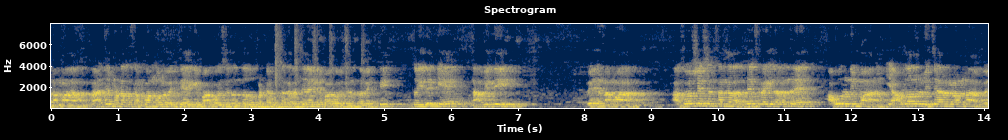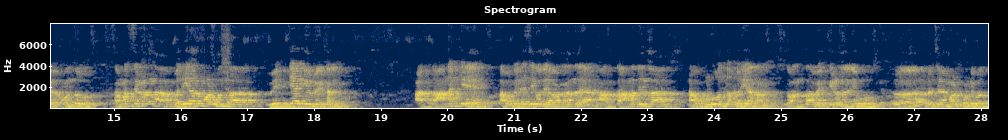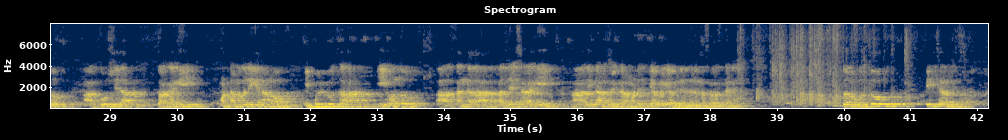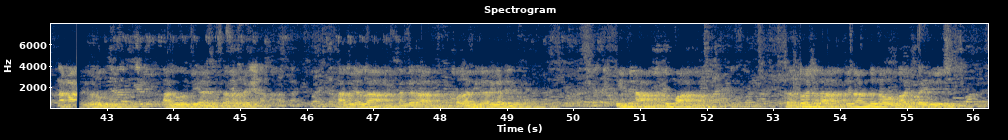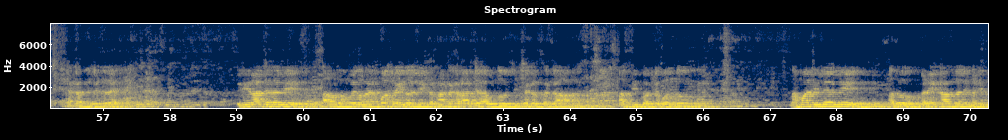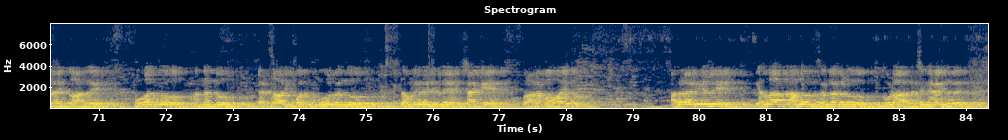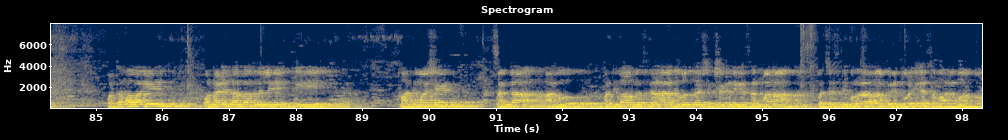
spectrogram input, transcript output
ನಮ್ಮ ರಾಜ್ಯ ಮಟ್ಟದ ಸಂಪನ್ಮೂಲ ವ್ಯಕ್ತಿಯಾಗಿ ಭಾಗವಹಿಸಿದಂಥದ್ದು, ಪಠ್ಯಪುಸ್ತಕ ರಚನೆಯಲ್ಲಿ ಭಾಗವಹಿಸಿದಂಥ ವ್ಯಕ್ತಿ. ಸೊ ಇದಕ್ಕೆ ನಾವಿಲ್ಲಿ ನಮ್ಮ ಅಸೋಸಿಯೇಷನ್ ಸಂಘದ ಅಧ್ಯಕ್ಷರಾಗಿದ್ದಾರೆ ಅಂದ್ರೆ ಅವರು ನಿಮ್ಮ ಯಾವುದಾದ್ರೂ ವಿಚಾರಗಳನ್ನ ಒಂದು ಸಮಸ್ಯೆಗಳನ್ನ ಪರಿಹಾರ ಮಾಡುವಂತ ವ್ಯಕ್ತಿಯಾಗಿರ್ಬೇಕಲ್ಲಿ. ಆ ಸ್ಥಾನಕ್ಕೆ ನಾವು ಬೆಲೆ ಸಿಗೋದು ಯಾವಾಗ ಅಂದ್ರೆ ಆ ಸ್ಥಾನದಿಂದ ನಾವು ಕೊಡುವಂತ ಪರಿಹಾರ. ಸೊ ಅಂತ ವ್ಯಕ್ತಿಗಳನ್ನ ನೀವು ರಚನೆ ಮಾಡಿಕೊಂಡು ಇವತ್ತು ಕೂರಿಸಿದ ಸೊ ಹಾಗಾಗಿ ಮೊಟ್ಟ ಮೊದಲಿಗೆ ನಾನು ಇಬ್ಬರಿಗೂ ಸಹ ಈ ಒಂದು ಸಂಘದ ಅಧ್ಯಕ್ಷರಾಗಿ ಅಧಿಕಾರ ಸ್ವೀಕಾರ ಮಾಡಿದ್ದಕ್ಕೆ ಅವರಿಗೆ ಅಭಿನಂದನೆಯನ್ನು ಸಲ್ಲಿಸ್ತೇನೆ. ಸೊ ಒಂದು ಟೀಚರ್ ನಮ್ಮ ಹಾಗೂ ಬಿ ಆರ್ ಸರ್ ಅವರೇ, ಹಾಗೂ ಎಲ್ಲ ಸಂಘದ ಪದಾಧಿಕಾರಿಗಳೇ, ಈ ದಿನ ತುಂಬ ಸಂತೋಷದ ದಿನ ಎಂದು ನಾವು ಭಾವಿಸ್ತಾ ಇದ್ದೀವಿ. ಯಾಕಂತ ಹೇಳಿದ್ರೆ, ಇಡೀ ರಾಜ್ಯದಲ್ಲಿ ಸಾವಿರದ ಒಂಬೈನೂರ ಎಪ್ಪತ್ತೈದರಲ್ಲಿ ಕರ್ನಾಟಕ ರಾಜ್ಯ ಒಂದು ಶಿಕ್ಷಕರ ಸಂಘ ಅಸ್ತಿತ್ವಕ್ಕೆ ಬಂದು ನಮ್ಮ ಜಿಲ್ಲೆಯಲ್ಲಿ ಅದು ಹಳೆ ಕಾಲದಲ್ಲಿ ನಡೀತಾ ಇತ್ತು, ಆದರೆ ಮೂವತ್ತು ಹನ್ನೊಂದು ಎರಡು ಸಾವಿರದ ಇಪ್ಪತ್ತ್ಮೂರರಂದು ದಾವಣಗೆರೆ ಜಿಲ್ಲೆ ಶಾಖೆ ಪ್ರಾರಂಭವಾಯಿತು. ಅದರ ಅಡಿಯಲ್ಲಿ ಎಲ್ಲ ತಾಲೂಕು ಸಂಘಗಳು ಕೂಡ ರಚನೆಯಾಗಿದ್ದಾವೆ ಪ್ರಥಮವಾಗಿ ಹೊನ್ನಾಳಿ ತಾಲೂಕಿನಲ್ಲಿ ಈ ಫಾತಿಮಾ ಶೇಖ್ ಸಂಘ ಹಾಗೂ ಪ್ರತಿಭಾ ಪುರಸ್ಕಾರ ನಿವೃತ್ತ ಶಿಕ್ಷಕರಿಗೆ ಸನ್ಮಾನ, ಪ್ರಶಸ್ತಿ ಪ್ರದಾನ ಬೀಳ್ಕೊಡುಗೆ ಸಮಾರಂಭವನ್ನು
